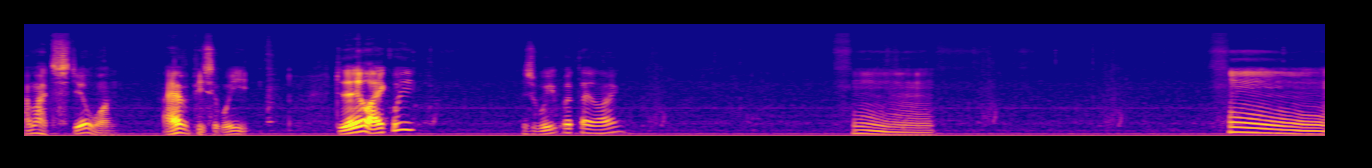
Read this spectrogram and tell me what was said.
I might steal one. I have a piece of wheat. Do they like wheat? Is wheat what they like? Hmm. Hmm.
